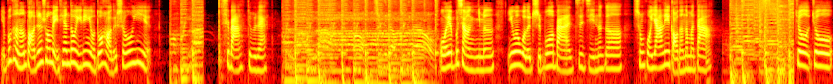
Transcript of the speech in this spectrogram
也不可能保证说每天都一定有多好的收益，是吧？对不对？我也不想你们因为我的直播把自己那个生活压力搞得那么大，就就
